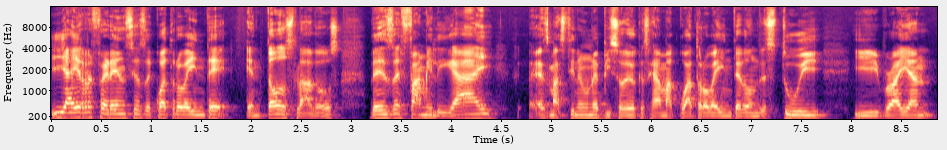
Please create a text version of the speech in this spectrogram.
Y hay referencias de 420 en todos lados, desde Family Guy, es más, tienen un episodio que se llama 420 donde Stewie y Brian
